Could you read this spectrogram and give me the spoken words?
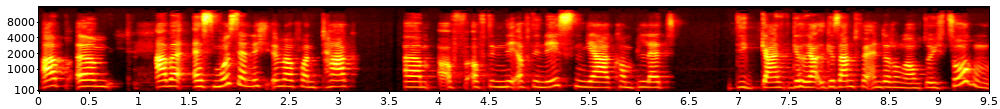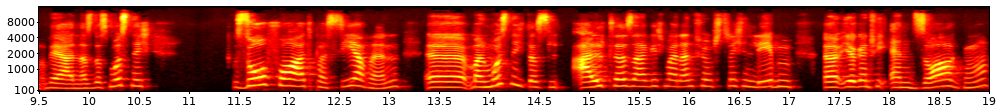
ab. Ähm, aber es muss ja nicht immer von Tag ähm, auf, auf, dem, auf den nächsten Jahr komplett die Gesamtveränderung auch durchzogen werden. Also das muss nicht sofort passieren. Äh, man muss nicht das alte, sage ich mal in Anführungsstrichen, Leben äh, irgendwie entsorgen.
